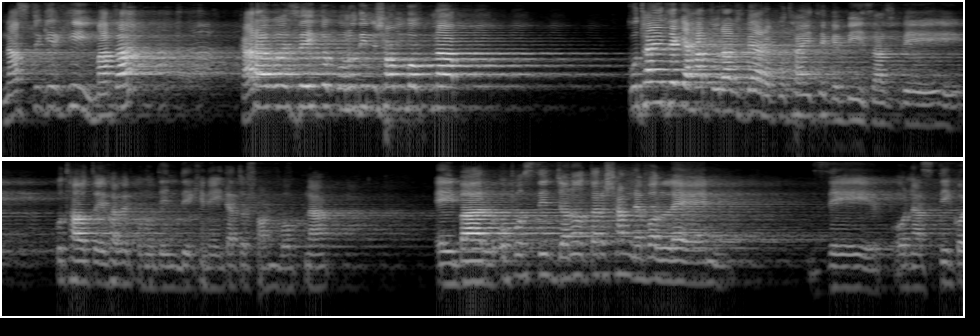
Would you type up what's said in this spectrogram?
নাস্তিকের কি মাথা? খারাপ হয়েছে, এই তো কোনোদিন সম্ভব না। কোথায় থেকে হাতুর আসবে আর কোথায় থেকে বীজ আসবে? কোথাও তো এভাবে কোনোদিন দেখিনি, এটা তো সম্ভব না। এইবার উপস্থিত জনতার সামনে বললেন, যে ও নাস্তিক ও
